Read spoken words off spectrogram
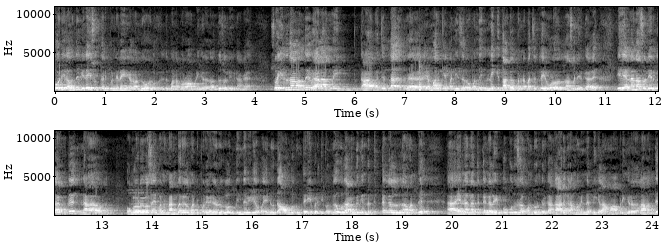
கோடியில் வந்து விதை சுத்தரிப்பு நிலையங்கள் வந்து ஒரு இது பண்ண போகிறோம் அப்படிங்கிறத வந்து சொல்லியிருக்காங்க. ஸோ இதுதான் வந்து வேளாண்மை பட்ஜெட்டில் எம்ஆர்கே பன்னீர்செல்வம் வந்து இன்னைக்கு தாக்கல் பண்ண பட்ஜெட்டில் இவ்வளோ இதுதான் சொல்லியிருக்காரு. இது என்னென்ன சொல்லியிருக்காருன்ட்டு நான் உங்களோட விவசாயம் பண்ணும் நண்பர்கள் மற்றும் உறவினர்களும் இந்த வீடியோ பயன்பட்டு அவங்களுக்கும் தெரியப்படுத்திக்கோங்க. உதாரணத்துக்கு இந்த திட்டங்கள்லாம் வந்து என்னென்ன திட்டங்களை இப்போ புதுசாக கொண்டு வந்திருக்காங்க அதுக்கு நம்ம விண்ணப்பிக்கலாமா அப்படிங்கிறதெல்லாம் வந்து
